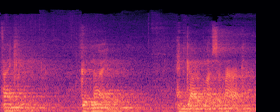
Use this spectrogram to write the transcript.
Thank you. Good night. And God bless America.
